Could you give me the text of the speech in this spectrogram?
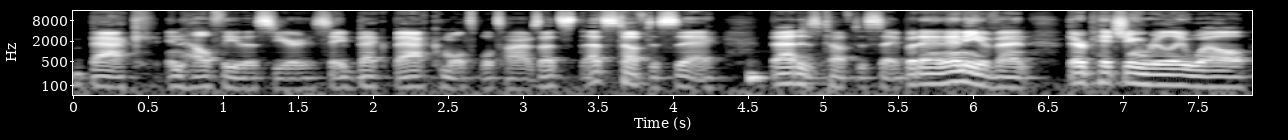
back and healthy this year. To say Beck back multiple times, that's that's tough to say. That is tough to say. But in any event, they're pitching really well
